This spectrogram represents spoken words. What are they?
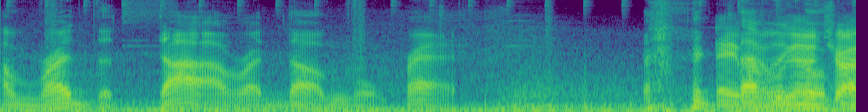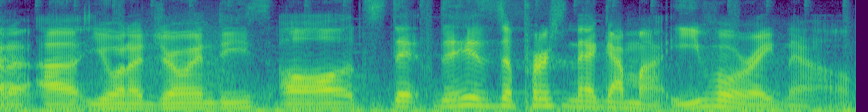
I'm ready to die right now. I'm gonna crash. Hey man, we're gonna try to. Uh, you want to join these? Oh, it's the, here's the person that got my Evo right now.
